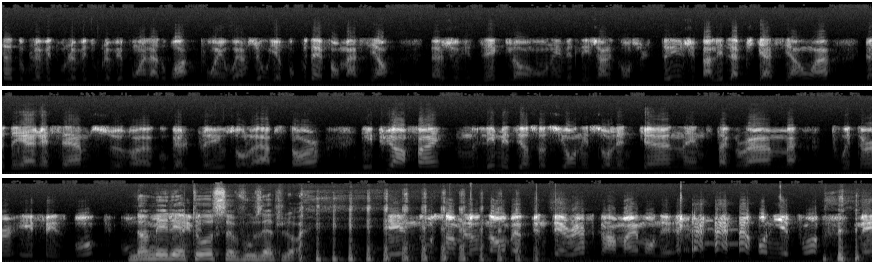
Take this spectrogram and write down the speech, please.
www.ladroit.org, où il y a beaucoup d'informations euh, juridiques. Là, on invite les gens à le consulter. J'ai parlé de l'application, hein, le DRSM sur Google Play ou sur le App Store. Et puis enfin, les médias sociaux, on est sur LinkedIn, Instagram, Twitter et Facebook. Nommez-les tous, vous êtes là. et nous sommes là. Non, ben Pinterest quand même, on est on n'y est pas, mais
